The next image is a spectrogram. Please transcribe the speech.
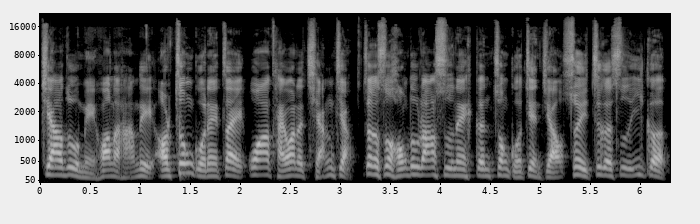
加入美方的行列，而中国呢，在挖台湾的墙角。这个是洪都拉斯呢跟中国建交，所以这个是一个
